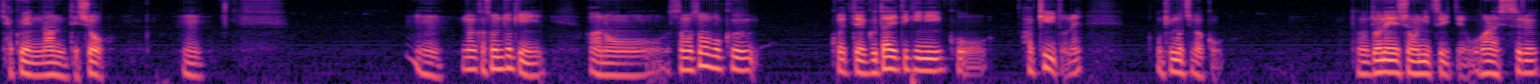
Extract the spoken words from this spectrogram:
100円なんでしょう。うん。うん。なんかその時に、あの、そもそも僕、こうやって具体的に、こう、はっきりとね、お気持ち箱、そのドネーションについてお話しする、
